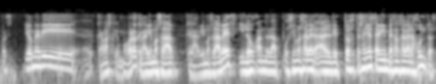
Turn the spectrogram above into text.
Pues yo me vi, que además que me acuerdo que la vimos a la, que la vimos a la vez y luego cuando la pusimos a ver al de dos o tres años también empezamos a verla juntos.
